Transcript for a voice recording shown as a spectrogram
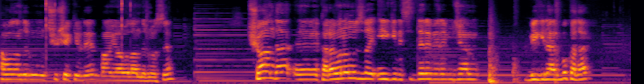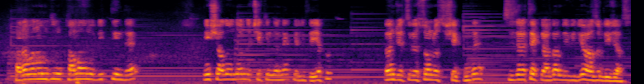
Havalandırmamız şu şekilde, banyo havalandırması. Şu anda e, karavanımızla ilgili sizlere verebileceğim bilgiler bu kadar. Karavanımızın tamamı bittiğinde inşallah onların da çekimlerini hep birlikte yapıp öncesi ve sonrası şeklinde sizlere tekrardan bir video hazırlayacağız.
